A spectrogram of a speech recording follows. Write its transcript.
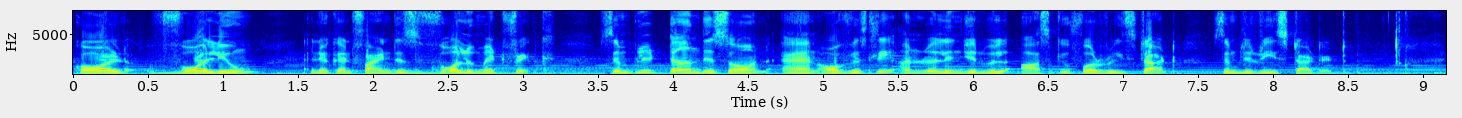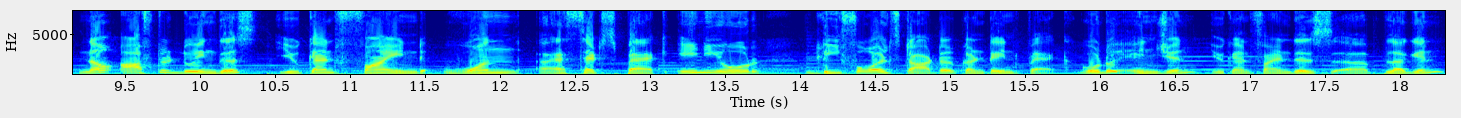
called volume and you can find this volumetric. Simply turn this on and obviously unreal engine will ask you for restart. Simply restart it now after doing this you can find one assets pack in your default starter content pack. Go to engine you can find this uh, plugin.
